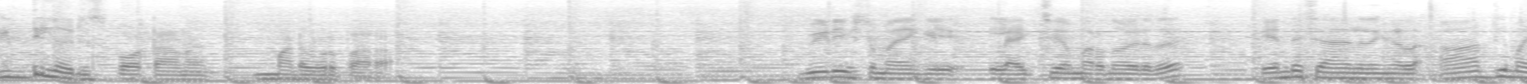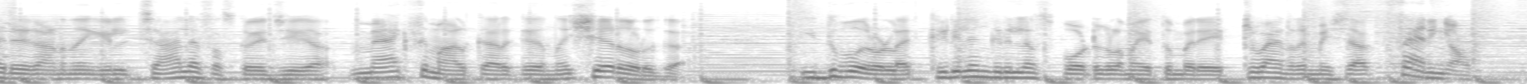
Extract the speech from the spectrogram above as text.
കിഡിലൊരു സ്പോട്ടാണ് മടവൂർ പാറ വീഡിയോ ഇഷ്ടമായെങ്കിൽ ലൈക്ക് ചെയ്യാൻ മറന്നു വരുത് എന്റെ ചാനൽ നിങ്ങൾ ആദ്യമായിട്ട് കാണുന്നെങ്കിൽ ചാനൽ സബ്സ്ക്രൈബ് ചെയ്യുക മാക്സിമം ആൾക്കാർക്ക് ഷെയർ കൊടുക്കുക. ഇതുപോലുള്ള കിടിലം കിടിലം സ്പോട്ടുകളുമായി എത്തും വരെ ട്രിവാൻഡ്രം രമേശ് സൈനിങ് ഓഫ്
